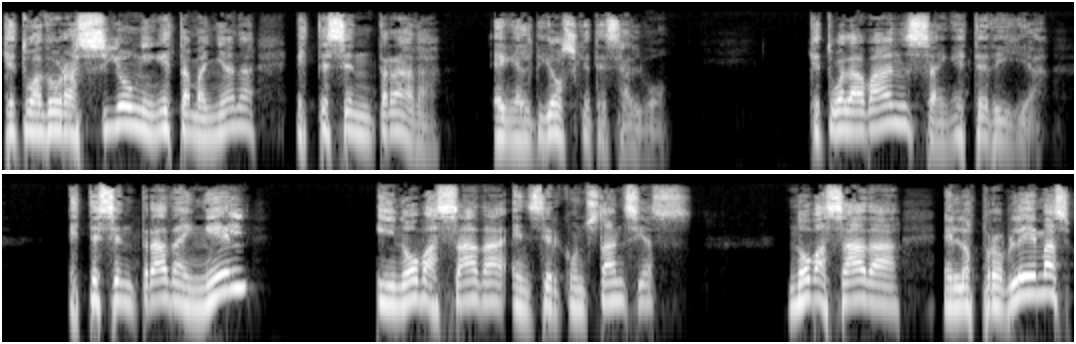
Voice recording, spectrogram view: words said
Que tu adoración en esta mañana esté centrada en el Dios que te salvó. Que tu alabanza en este día esté centrada en Él y no basada en circunstancias, no basada en los problemas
